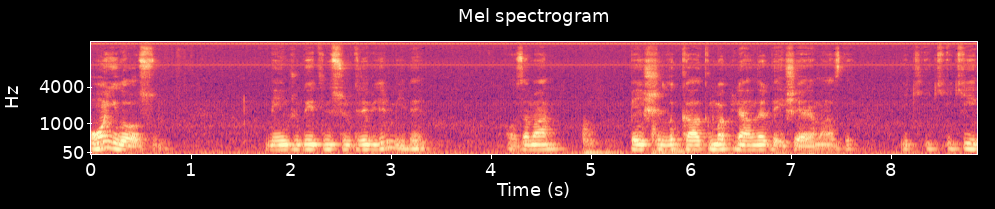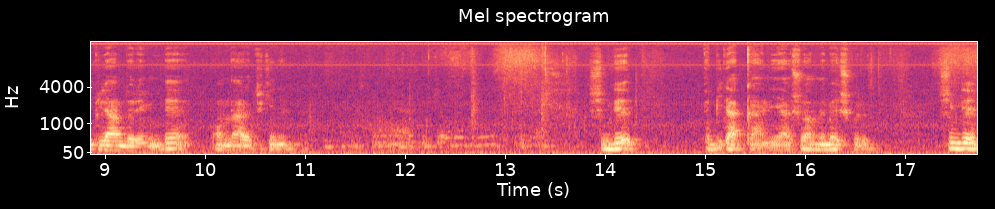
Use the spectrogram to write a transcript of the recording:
10 yıl olsun mevcudiyetini sürdürebilir miydi? O zaman 5 yıllık kalkınma planları da işe yaramazdı. İki, plan döneminde onlar da tükenirdi. Şimdi e, bir dakika hani ya şu anda meşgulüm. Şimdi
